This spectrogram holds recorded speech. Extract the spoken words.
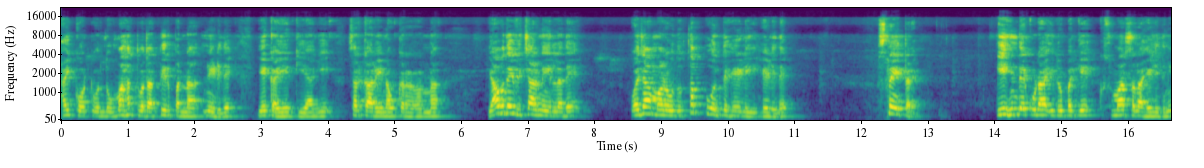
ಹೈಕೋರ್ಟ್ ಒಂದು ಮಹತ್ವದ ತೀರ್ಪನ್ನು ನೀಡಿದೆ. ಏಕಾಏಕಿಯಾಗಿ ಸರ್ಕಾರಿ ನೌಕರರನ್ನು ಯಾವುದೇ ವಿಚಾರಣೆ ಇಲ್ಲದೆ ವಜಾ ಮಾಡುವುದು ತಪ್ಪು ಅಂತ ಹೇಳಿ ಹೇಳಿದೆ. ಸ್ನೇಹಿತರೆ ಈ ಹಿಂದೆ ಕೂಡ ಇದ್ರ ಬಗ್ಗೆ ಸುಮಾರು ಸಲ ಹೇಳಿದ್ದೀನಿ.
